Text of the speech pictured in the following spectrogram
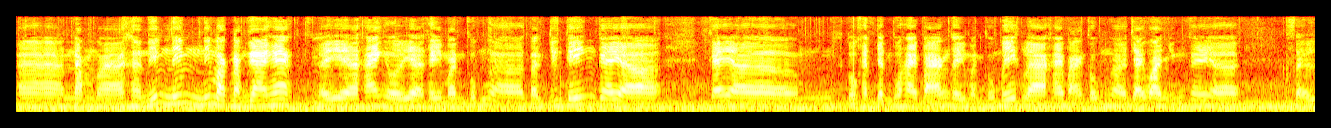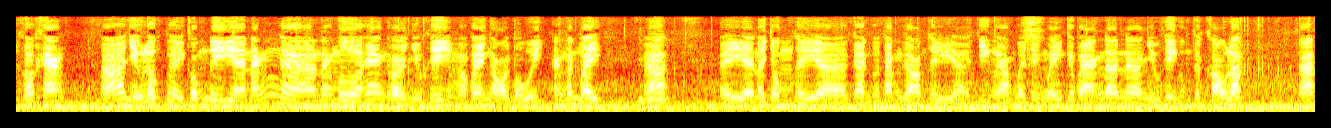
à, nằm à, nếm nếm nếm mật nằm gai ha. Ừ. thì à, hai người à, thì mình cũng à, từng chứng kiến cái à, cái à, cuộc hành trình của hai bạn. Thì mình cũng biết là hai bạn cũng trải qua những cái à, sự khó khăn đó, nhiều lúc thì cũng đi à, nắng à, nắng mưa ha rồi nhiều khi mà phải ngồi bụi ăn bánh mì. Đó thì à, nói chung thì kênh của Tâm Gồm thì chuyên làm về thiện nguyện các bạn nên nhiều khi cũng cực khổ lắm. Đó.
